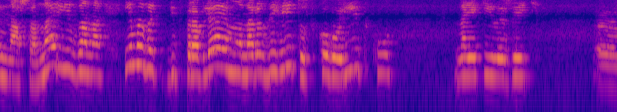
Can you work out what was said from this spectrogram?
Наша нарізана, і ми від- відправляємо на розігріту сковорідку, на якій лежить е,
